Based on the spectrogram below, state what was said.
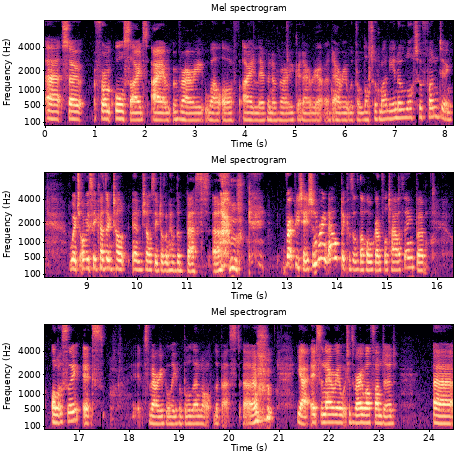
Uh, so from all sides I am very well off. I live in a very good area, an area with a lot of money and a lot of funding. Which obviously Kensington and Chelsea doesn't have the best um, reputation right now because of the whole Grenfell Tower thing, but honestly it's it's very believable they're not the best. Um, yeah, it's an area which is very well funded uh,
